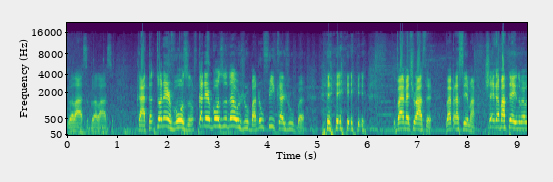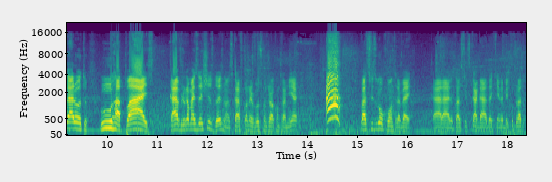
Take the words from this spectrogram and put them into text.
golaço, golaço. Cara, tô, tô nervoso. Não fica nervoso não, Juba. Não fica, Juba. Vai, Matt Waster. Vai pra cima. Chega batendo, meu garoto. Uh, rapaz. Cara, vou jogar mais 2x2, mano. Os caras ficam nervosos quando jogam contra mim. Ah! Quase fiz gol contra, velho. Caralho, quase fiz cagada aqui. Ainda bem que o brother...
